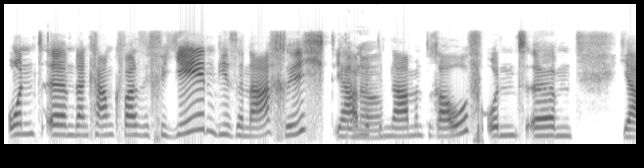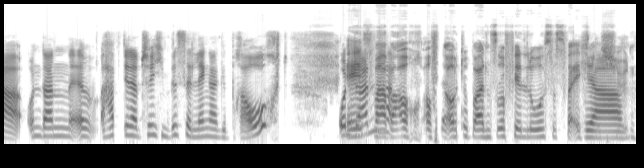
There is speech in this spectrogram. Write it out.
Und ähm, dann kam quasi für jeden diese Nachricht, ja, Genau. mit dem Namen drauf. Und ähm, ja, und dann äh, habt ihr natürlich ein bisschen länger gebraucht. Und Ey, dann es war aber auch auf der Autobahn so viel los, das war echt ja, nicht schön.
